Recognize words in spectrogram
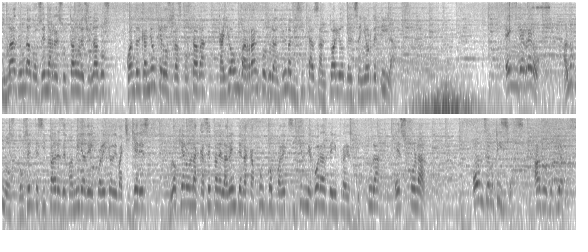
y más de una docena resultaron lesionados cuando el camión que los transportaba cayó a un barranco durante una visita al santuario del Señor de Tila. En Guerrero, alumnos, docentes y padres de familia del Colegio de Bachilleres bloquearon la caseta de la venta en Acapulco para exigir mejoras de infraestructura escolar. 11 Noticias, Argos Gutiérrez.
